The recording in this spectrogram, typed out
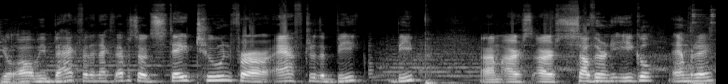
you'll all be back for the next episode. Stay tuned for our after the beep beep. Um, our our Southern Eagle Emre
